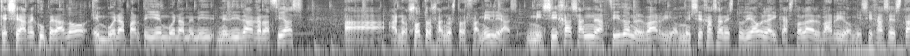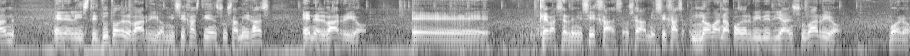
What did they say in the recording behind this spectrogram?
que se ha recuperado en buena parte y en buena medida gracias a, nosotros, a nuestras familias. Mis hijas han nacido en el barrio, mis hijas han estudiado en la Icastola del barrio, mis hijas están en el instituto del barrio, mis hijas tienen sus amigas en el barrio. Eh, ¿Qué va a ser de mis hijas? O sea, mis hijas no van a poder vivir ya en su barrio. Bueno,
